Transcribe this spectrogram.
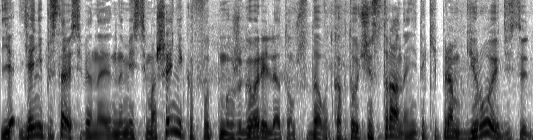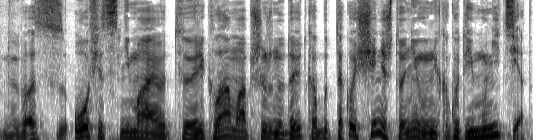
я, я не представляю себя на, на месте мошенников, вот мы уже говорили о том, что да, вот как-то очень странно, они такие прям герои, действительно, офис снимают, рекламу обширную дают, как будто такое ощущение, что они, у них какой-то иммунитет.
